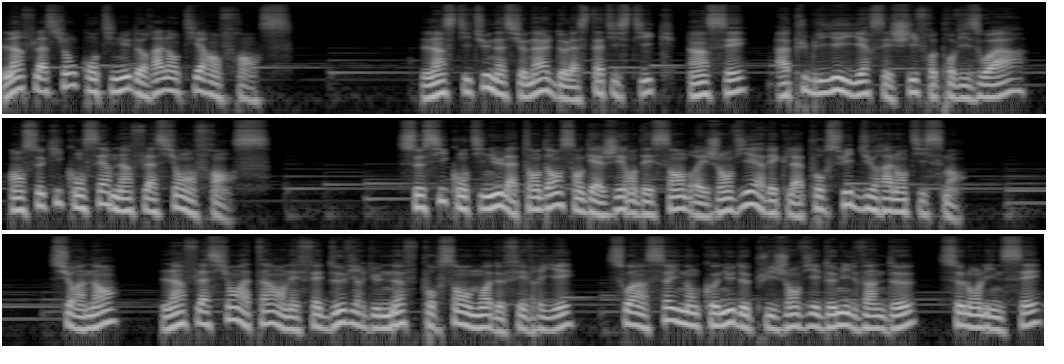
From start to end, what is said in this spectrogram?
L'inflation continue de ralentir en France. L'Institut national de la statistique, INSEE, a publié hier ses chiffres provisoires, en ce qui concerne l'inflation en France. Ceci continue la tendance engagée en décembre et janvier avec la poursuite du ralentissement. Sur un an, l'inflation atteint en effet 2,9% au mois de février, soit un seuil non connu depuis janvier 2022, selon l'INSEE,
